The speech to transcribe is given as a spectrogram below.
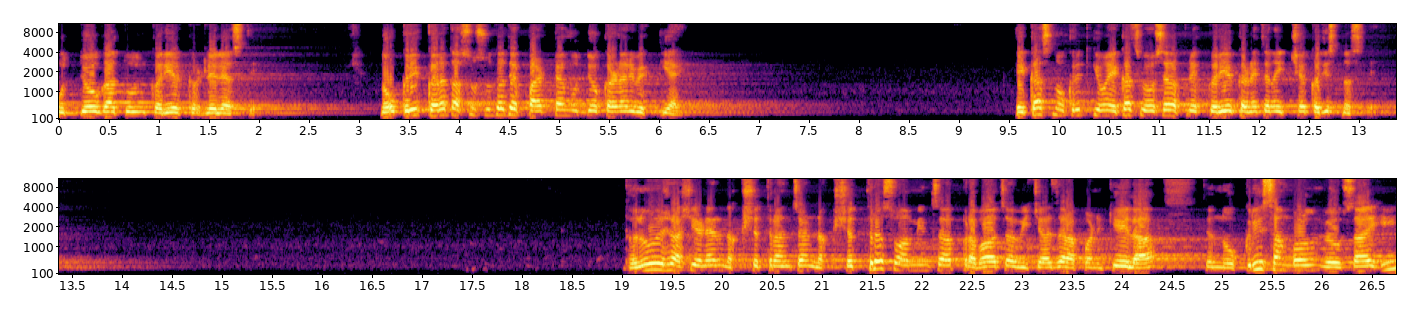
उद्योगातून करिअर घडलेले असते. नोकरी करत असून सुद्धा ते पार्ट टाइम उद्योग करणारी व्यक्ती आहे. एकाच नोकरीत किंवा एकाच व्यवसायात आपले करिअर करण्याची त्यांना इच्छा कधीच नसते. धनु राशी येणाऱ्या नक्षत्रांचा नक्षत्र स्वामींचा प्रभावाचा विचार जर आपण केला तर नोकरी सांभाळून व्यवसायही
